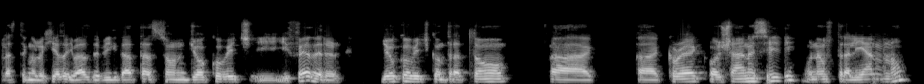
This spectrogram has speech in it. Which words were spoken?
las tecnologías derivadas de Big Data son Djokovic y, Federer. Djokovic contrató a, Craig O'Shaughnessy, un australiano,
